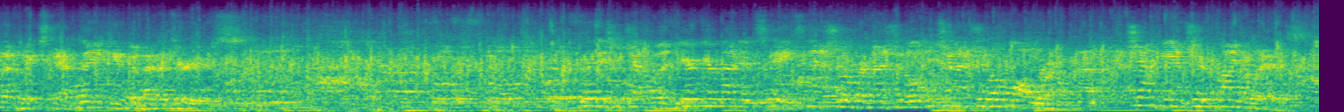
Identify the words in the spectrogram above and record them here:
and the quick step. Thank you, competitors. Ladies and gentlemen, your United States National Professional International Ballroom Championship finalists.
